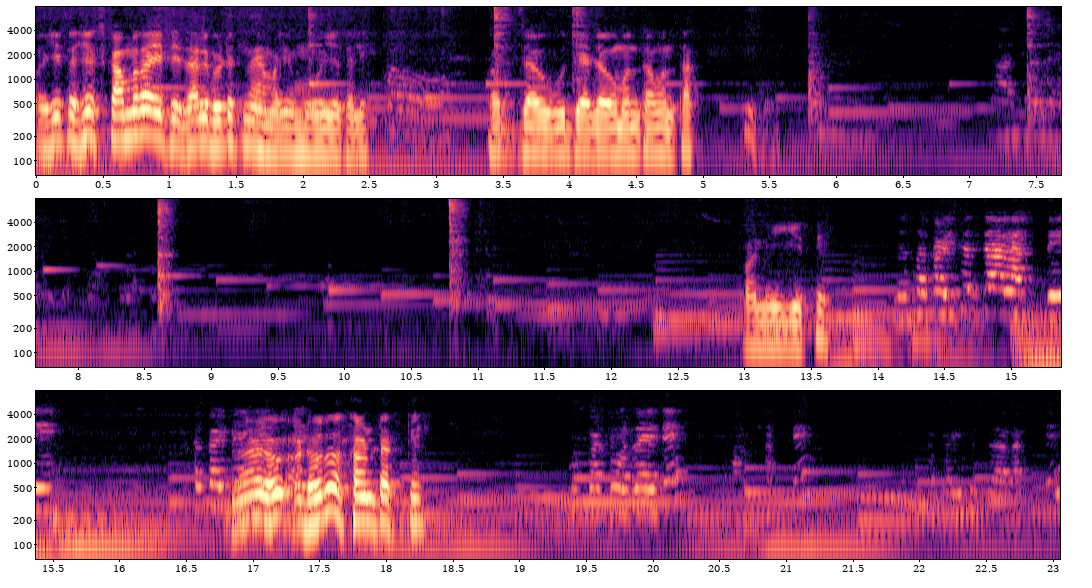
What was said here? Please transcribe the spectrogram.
असे तसेच कामरा येते झालं भेटत नाही आम्हाला मोहच्या खाली. हो. जाऊ उद्या जाऊ म्हणता म्हणता. पाणी येते. सकाळी सध्या लागते सकाळी नाही, ढो- ढोरच खाऊन टाकते. लागते.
